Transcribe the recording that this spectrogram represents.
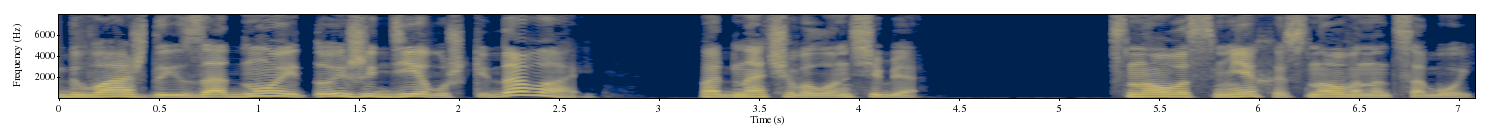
Дважды из одной и той же девушки. Давай!» — подначивал он себя. Снова смех и снова над собой.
